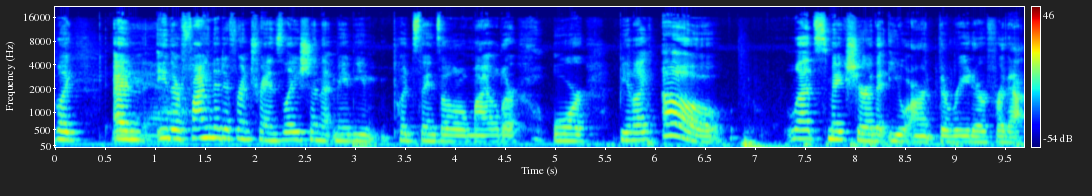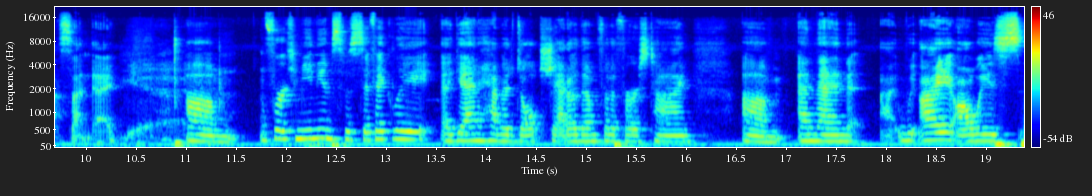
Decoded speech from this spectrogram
like and Yeah. either find a different translation that maybe puts things a little milder or be like oh let's make sure that you aren't the reader for that sunday yeah. um, for a communion specifically, again, have adults shadow them for the first time. Um, and then I, we, I always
